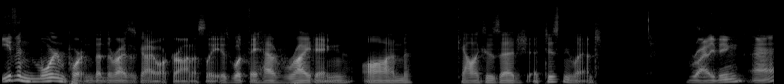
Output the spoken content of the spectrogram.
even more important than the Rise of Skywalker, honestly, is what they have riding on Galaxy's Edge at Disneyland. Riding? Uh,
